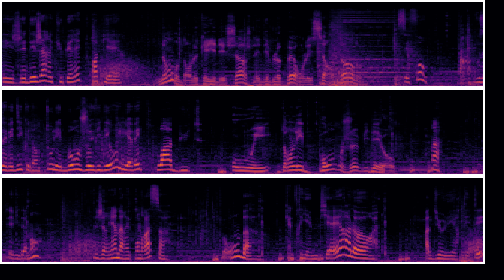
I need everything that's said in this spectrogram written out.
Et j'ai déjà récupéré trois pierres. Non, dans le cahier des charges, les développeurs ont laissé entendre. C'est faux. Vous avez dit que dans tous les bons jeux vidéo, il y avait trois buts. Oui, dans les bons jeux vidéo. Évidemment. J'ai rien à répondre à ça. Bon, bah, quatrième pierre alors. Adieu les RTT.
